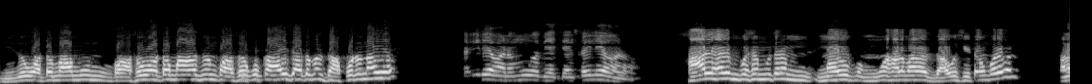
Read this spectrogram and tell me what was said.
બીજો ઓટો માં હું પાછો ઓટોમાં આવે છું પાછો કોઈ કાઈ જાતો પણ મને ઝાપો ના આવે? કઈ લેવાનો હું બે ચાર કઈ લેવાનો. હાલ હાલ પછી હું તને મારું હું હાલ મારા જાઉં સીતામાં બરાબર? અને.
